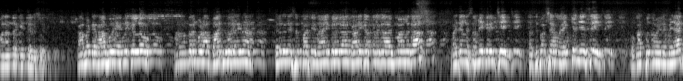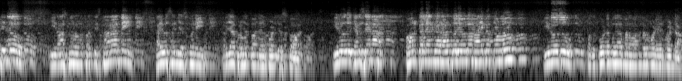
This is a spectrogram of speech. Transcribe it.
మనందరికీ తెలుసు. కాబట్టి రాబోయే ఎన్నికల్లో మనందరం కూడా బాధ్యత కలిగిన తెలుగుదేశం పార్టీ నాయకులుగా కార్యకర్తలుగా అభిమానులుగా ప్రజల్ని సమీకరించి ప్రతిపక్షాలను ఐక్యం చేసి ఒక అద్భుతమైన మెజార్టీతో ఈ రాష్ట్రంలో ఉన్న ప్రతి స్థానాన్ని కైవసం చేసుకొని ప్రజాప్రభుత్వాన్ని ఏర్పాటు చేసుకోవాలి. ఈ రోజు జనసేన పవన్ కళ్యాణ్ గారి ఆధ్వర్యంలో నాయకత్వంలో ఈరోజు ఒక కూటమిగా మనం అందరం కూడా ఏర్పడ్డాం.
